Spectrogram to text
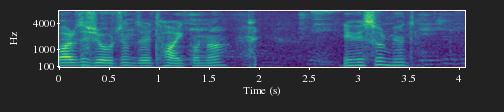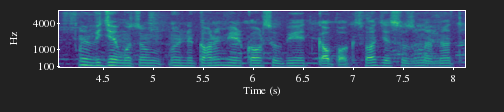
Բարեզի ժողջան ձեր հայկոնա Եվ այսօր մի հատ վիդեո եմ ուզում նկարեմ երկու արսուբի հետ կապակցված Ես ուզում եմ մի հատ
